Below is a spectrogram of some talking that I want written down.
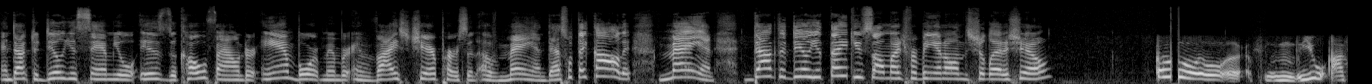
And Dr. Delia Samuel is the co founder and board member and vice chairperson of MAN. That's what they call it, MAN. Dr. Delia, thank you so much for being on the Sheletta Show. Oh, you are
